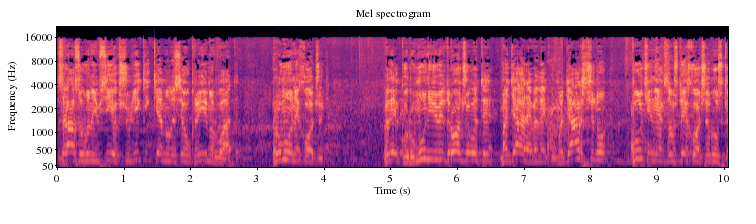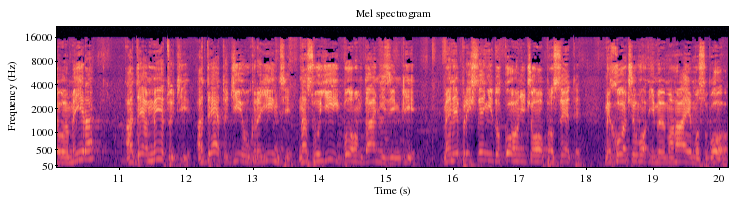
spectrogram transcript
зразу вони всі, як шуліки, кинулися Україну рвати. Румуни хочуть велику Румунію відроджувати, мадяри велику Мадярщину, Путін, як завжди, хоче руского міра, А де ми тоді? А де тоді українці на своїй Богом даній землі? Ми не прийшли ні до кого нічого просити. Ми хочемо і ми вимагаємо свого.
